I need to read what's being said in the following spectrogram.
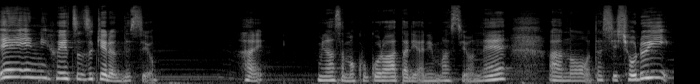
永遠に増え続けるんですよ。はい。皆様心当たりありますよね。あの、私書類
